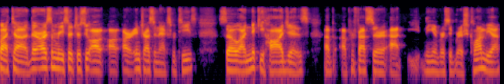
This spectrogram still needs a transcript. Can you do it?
but uh, there are some researchers who are, are, are interested in expertise. So uh, Nikki Hodges, a, a, professor at the University of British Columbia,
